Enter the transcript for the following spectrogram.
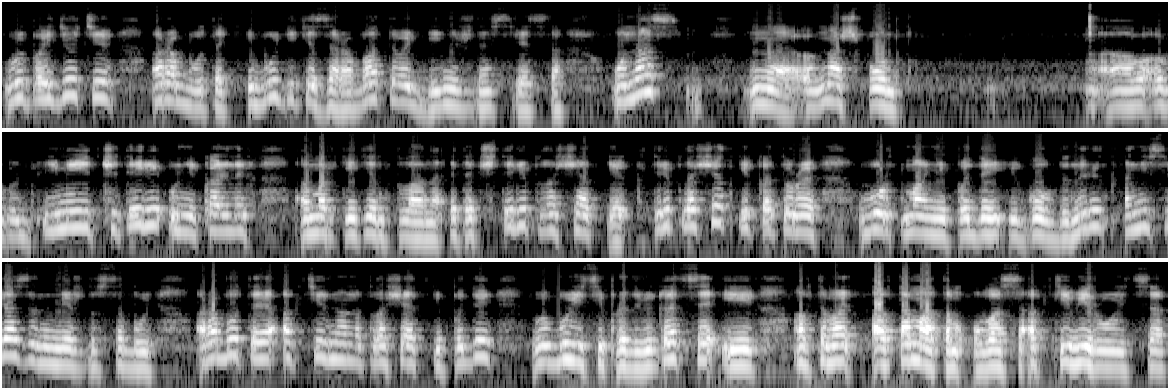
вы пойдете работать и будете зарабатывать денежные средства. У нас наш фонд имеет четыре уникальных а, маркетинг-плана. Это четыре площадки. Три площадки, которые World Money, PD и Golden Ring, они связаны между собой. Работая активно на площадке PD, вы будете продвигаться и автомат, автоматом у вас активируется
